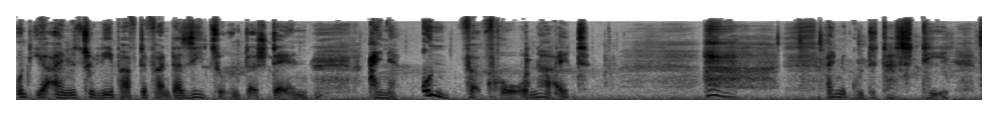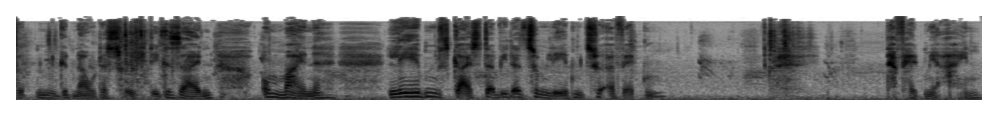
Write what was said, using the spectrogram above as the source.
und ihr eine zu lebhafte Fantasie zu unterstellen. Eine Unverfrorenheit. Eine gute Tasse Tee wird nun genau das Richtige sein, um meine Lebensgeister wieder zum Leben zu erwecken. Da fällt mir ein,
